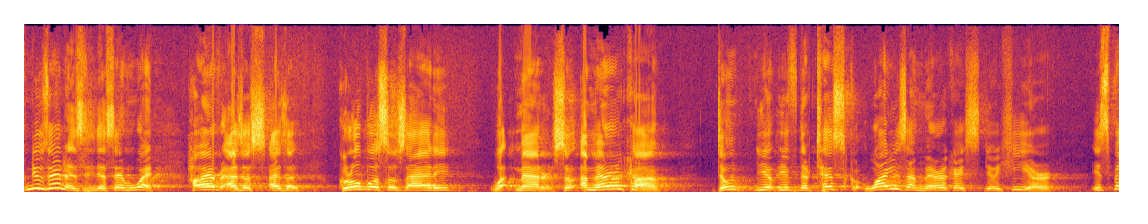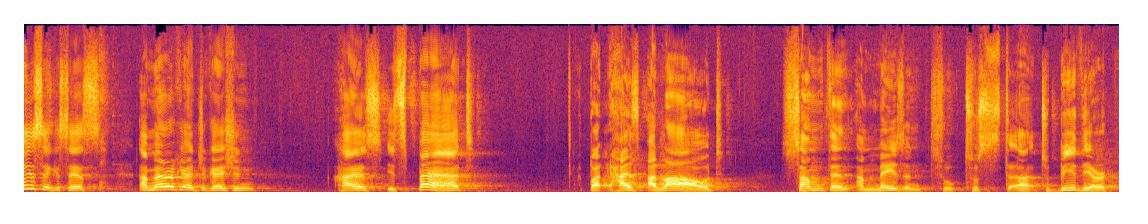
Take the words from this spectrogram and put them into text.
New Zealand is in the same way. However, as a, as a global society, what matters? So America, don't, if the test score, why is America still here? It basically says American education has, it's bad, but has allowed something amazing to, to, uh, to be there.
